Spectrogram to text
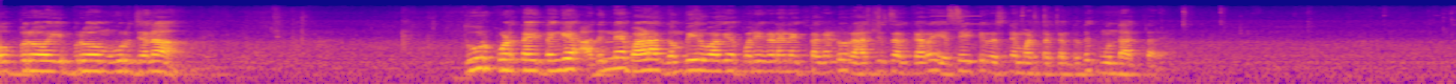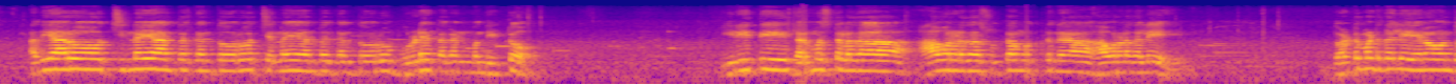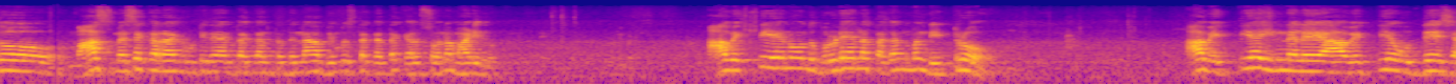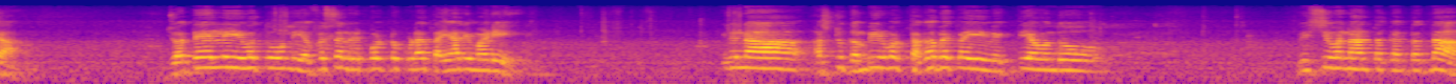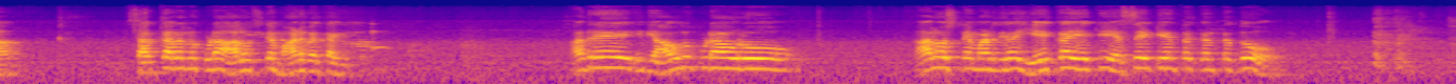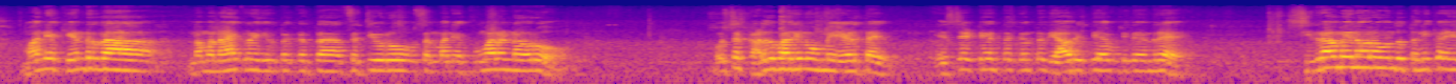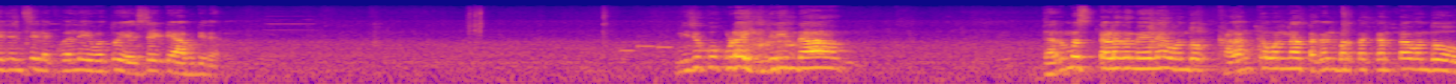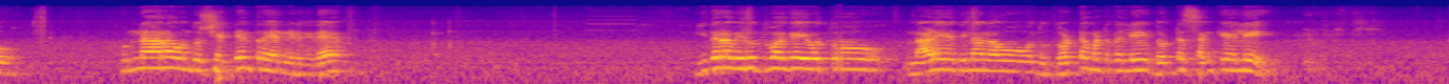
ಒಬ್ರು ಇಬ್ರು ಮೂರು ಜನ ದೂರ್ ಕೊಡ್ತಾ ಇದ್ದಂಗೆ ಅದನ್ನೇ ಬಹಳ ಗಂಭೀರವಾಗಿ ಪರಿಗಣನೆಗೆ ತಗೊಂಡು ರಾಜ್ಯ ಸರ್ಕಾರ ಎಸ್ ಐ ಟಿ ರಚನೆ ಮಾಡ್ತಕ್ಕಂಥದ್ದಕ್ಕೆ ಮುಂದಾಗ್ತಾರೆ. ಅದ್ಯಾರೋ ಚಿನ್ನಯ್ಯ ಅಂತಕ್ಕಂಥವ್ರು, ಚೆನ್ನಯ್ಯ ಅಂತಕ್ಕಂಥವ್ರು ಬುರುಡೆ ತಗೊಂಡ್ ಬಂದಿಟ್ಟು ಈ ರೀತಿ ಧರ್ಮಸ್ಥಳದ ಆವರಣದ ಸುತ್ತಮುತ್ತಲಿನ ಆವರಣದಲ್ಲಿ ದೊಡ್ಡ ಮಟ್ಟದಲ್ಲಿ ಏನೋ ಒಂದು ಮಾಸ್ ಮೆಸೆಕರ್ ಆಗಿಬಿಟ್ಟಿದೆ ಅಂತಕ್ಕಂಥದ್ದನ್ನ ಬಿಂಬಿಸ್ತಕ್ಕಂಥ ಕೆಲಸವನ್ನ ಮಾಡಿದ್ರು. ಆ ವ್ಯಕ್ತಿ ಏನೋ ಒಂದು ಬುರುಡೆಯನ್ನ ತಗೊಂಡ್ ಬಂದು ಇಟ್ರು. ಆ ವ್ಯಕ್ತಿಯ ಹಿನ್ನೆಲೆ, ಆ ವ್ಯಕ್ತಿಯ ಉದ್ದೇಶ. ಜೊತೆಯಲ್ಲಿ ಇವತ್ತು ಒಂದು ಎಫ್ ಎಸ್ ಎಲ್ ರಿಪೋರ್ಟ್ ಕೂಡ ತಯಾರಿ ಮಾಡಿ. ಇದನ್ನ ಅಷ್ಟು ಗಂಭೀರವಾಗಿ ತಗೋಬೇಕ ಈ ವ್ಯಕ್ತಿಯ ಒಂದು ವಿಷಯವನ್ನ ಅಂತಕ್ಕಂಥದ್ನ ಸರ್ಕಾರನು ಕೂಡ ಆಲೋಚನೆ ಮಾಡಬೇಕಾಗಿತ್ತು. ಆದ್ರೆ ಇದು ಯಾವುದು ಕೂಡ ಅವರು ಆಲೋಚನೆ ಮಾಡಿದಿರ, ಏಕಾಏಕಿ ಎಸ್ ಐ ಟಿ ಅಂತಕ್ಕಂಥದ್ದು ಮಾನ್ಯ ಕೇಂದ್ರದ ನಮ್ಮ ನಾಯಕರಾಗಿರ್ತಕ್ಕಂಥ ಸಚಿವರು ಸನ್ಮಾನ್ಯ ಕುಮಾರಣ್ಣ ಅವರು ಬಹುಶಃ ಕಳೆದ ಬಾರಿನೂ ಒಮ್ಮೆ ಹೇಳ್ತಾ ಇದ್ರು, ಎಸ್ ಐ ಟಿ ಅಂತಕ್ಕಂಥದ್ದು ಯಾವ ರೀತಿ ಆಗ್ಬಿಟ್ಟಿದೆ ಅಂದ್ರೆ ಸಿದ್ದರಾಮಯ್ಯನವರ ಒಂದು ತನಿಖಾ ಏಜೆನ್ಸಿ ಲೆಕ್ಕದಲ್ಲಿ ಇವತ್ತು ಎಸ್ ಐ ಟಿ ಆಗ್ಬಿಟ್ಟಿದೆ. ನಿಜಕ್ಕೂ ಕೂಡ ಇದರಿಂದ ಧರ್ಮಸ್ಥಳದ ಮೇಲೆ ಒಂದು ಕಳಂಕವನ್ನ ತಗೊಂಡ್ ಬರ್ತಕ್ಕಂತ ಒಂದು ಹುನ್ನಾರ, ಒಂದು ಷಡ್ಯಂತ್ರ ಏನ್ ನಡೆದಿದೆ. ಇದರ ವಿರುದ್ಧವಾಗಿ ಇವತ್ತು ನಾಳೆಯ ದಿನ ನಾವು ಒಂದು ದೊಡ್ಡ ಮಟ್ಟದಲ್ಲಿ, ದೊಡ್ಡ ಸಂಖ್ಯೆಯಲ್ಲಿ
